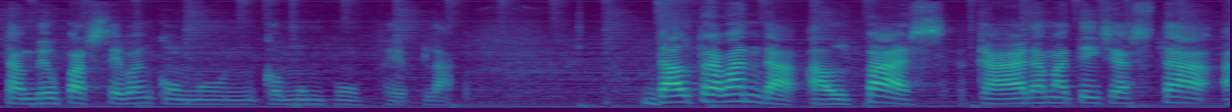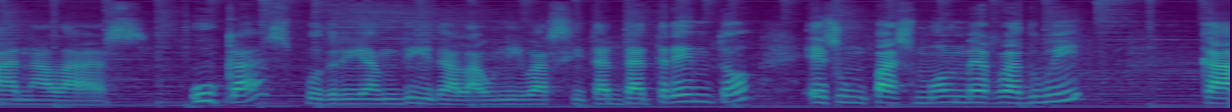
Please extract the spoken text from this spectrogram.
també ho perceben com un, com un punt feble. D'altra banda, el pas que ara mateix està en les UCAS, podríem dir, de la Universitat de Trento, és un pas molt més reduït que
